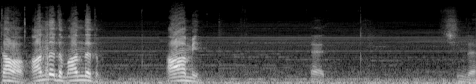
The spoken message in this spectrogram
tamam anladım anladım. Amin. Evet. Şimdi.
